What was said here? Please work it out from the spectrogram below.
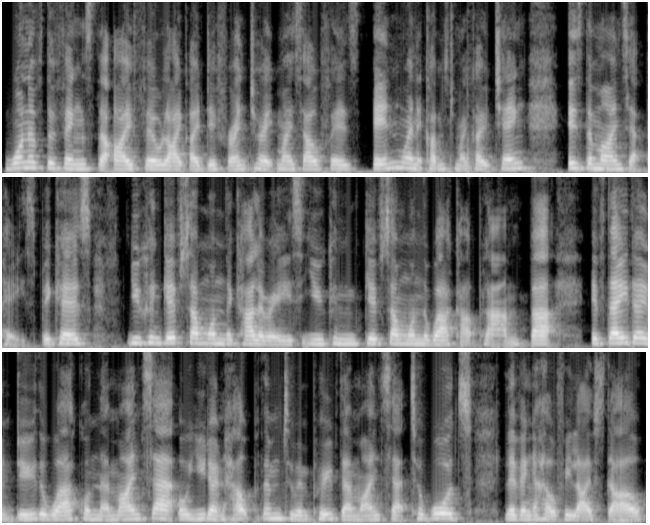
one of the things that I feel like I differentiate myself is in when it comes to my coaching is the mindset piece. Because you can give someone the calories, you can give someone the workout plan, but if they don't do the work on their mindset or you don't help them to improve their mindset towards living a healthy lifestyle,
